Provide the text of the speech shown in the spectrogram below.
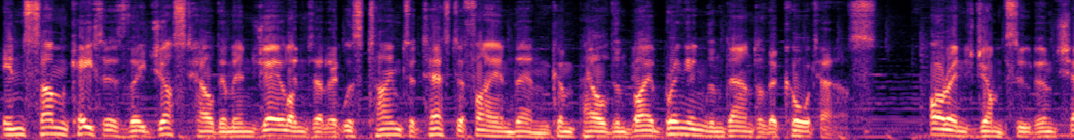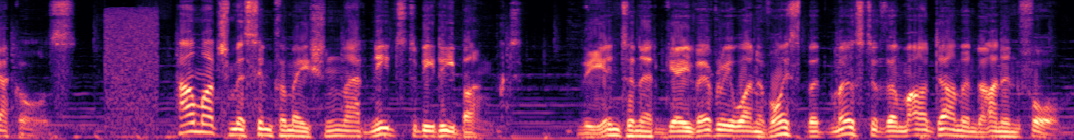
In some cases they just held them in jail until it was time to testify and then compelled them by bringing them down to the courthouse. Orange jumpsuit and shackles. How much misinformation that needs to be debunked. The internet gave everyone a voice but most of them are dumb and uninformed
